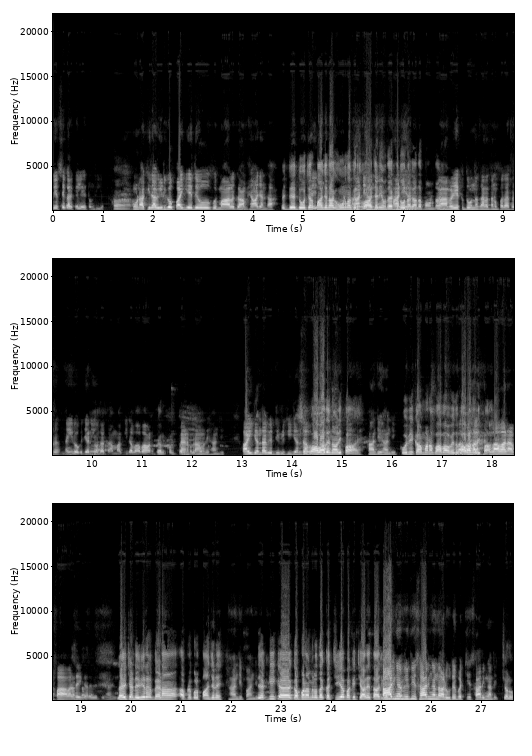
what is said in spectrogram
ਇਸੇ ਕਰਕੇ ਲੇਟ ਹੁੰਦੀ ਆ। ਹਾਂ। ਹੁਣ ਆਖੀ ਦਾ ਵੀਡੀਓ ਪਾਈਏ ਤੇ ਉਹ ਕੋਈ ਮਾਲ ਗਾਂਹ ਪਛਾਹ ਜਾਂਦਾ। ਜੇ 2 4 5 ਨਗ ਹੋਣ ਨਾ ਫਿਰ ਸਵਾਦ ਜਿਹਾ ਨਹੀਂ ਆਉਂਦਾ ਇੱਕ ਦੋ ਨਗਾਂ ਦਾ ਪਾਉਣ ਦਾ ਹਾਂ ਬਈ ਇੱਕ ਦੋ ਨਗਾਂ ਦਾ ਤੁਹਾਨੂੰ ਪਤਾ ਫਿਰ ਨਹੀਂ ਰੁਕ ਜਿਆ ਨਹੀਂ ਆਉਂਦਾ ਕੰਮ ਆਖੀ ਦਾ ਵਾਵਾ ਹੁਣ। ਬਿਲਕੁਲ ਭੈਣ ਭਰਾਵਾਂ ਦੇ ਹਾਂਜੀ। ਆਈ ਜਾਂਦਾ ਵੀਰ ਜੀ ਵਿਕੀ ਜਾਂਦਾ ਵਾਵਾ ਦੇ ਨਾਲ ਹੀ ਭਾ ਹੈ। ਹਾਂਜੀ ਹਾਂਜੀ। ਕੋਈ ਵੀ ਕੰਮ ਆ ਨਾ ਵਾਵਾ ਹੋਵੇ ਤਾਂ ਵਾਵਾ ਨਾਲ ਹੀ ਭਾ। ਵਾਵਾ ਨਾਲ ਭਾਵਾ ਸਹੀ ਗੱਲ ਹੈ ਵੀਰ ਜੀ ਹਾਂਜੀ। ਲੈ ਝੰਡੇ ਵੀਰ ਬਹਿਣਾ ਆਪਣੇ ਕੋਲ ਪੰਜ ਨੇ। ਹਾਂਜੀ ਪੰਜ ਇੱਕ ਹੀ ਗੱਭਣਾ ਮੈਨੂੰ ਤਾਂ ਕੱਚੀ ਆ ਬਾਕੀ ਚਾਰੇ ਤਾਜ਼ੀਆਂ ਨੇ। ਵੀਰ ਜੀ ਸਾਰੀਆਂ ਨਾੜੂ ਤੇ ਬੱਚੇ ਸਾਰੀਆਂ ਦੇ। ਚਲੋ।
